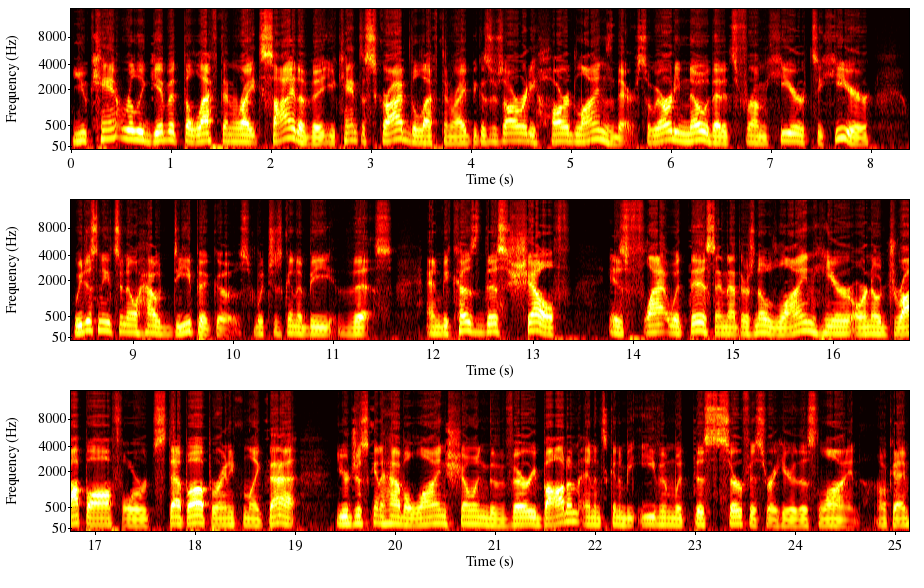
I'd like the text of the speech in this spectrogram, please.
you can't really give it the left and right side of it. You can't describe the left and right because there's already hard lines there. So we already know that it's from here to here. We just need to know how deep it goes, which is going to be this. And because this shelf is flat with this and that there's no line here or no drop off or step up or anything like that, you're just going to have a line showing the very bottom and it's going to be even with this surface right here, this line. Okay,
